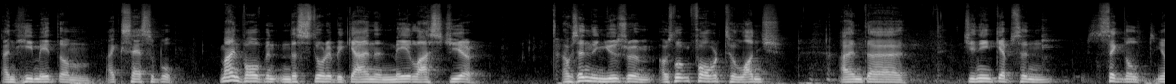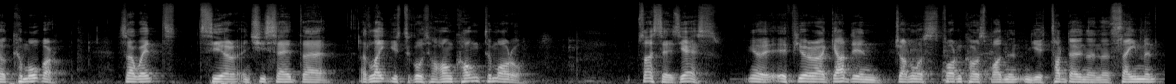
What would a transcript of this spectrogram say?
and he made them accessible. My involvement in this story began in May last year. I was in the newsroom. I was looking forward to lunch and uh, Gibson signalled, you know, come over. So I went to see her, and she said, uh, "I'd like you to go to Hong Kong tomorrow." So I says, "Yes." You know, if you're a Guardian journalist, foreign correspondent, and you turn down an assignment,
